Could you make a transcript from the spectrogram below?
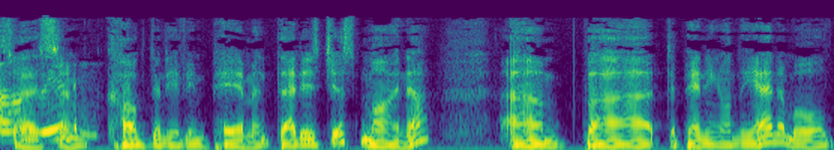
Oh, so some cognitive impairment that is just minor, um, but depending on the animal.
